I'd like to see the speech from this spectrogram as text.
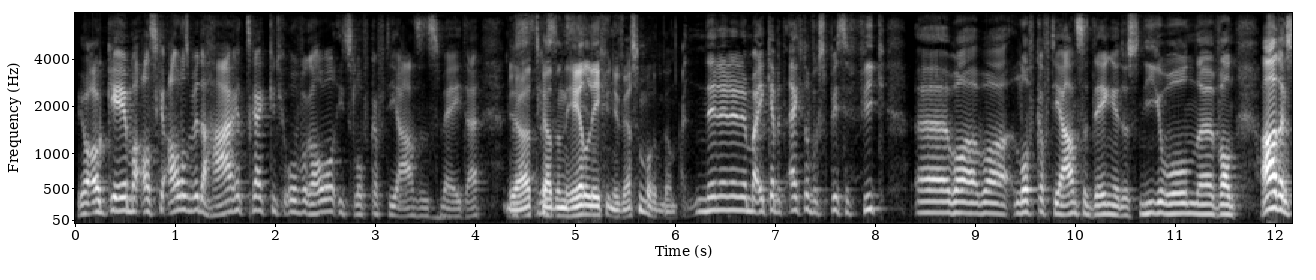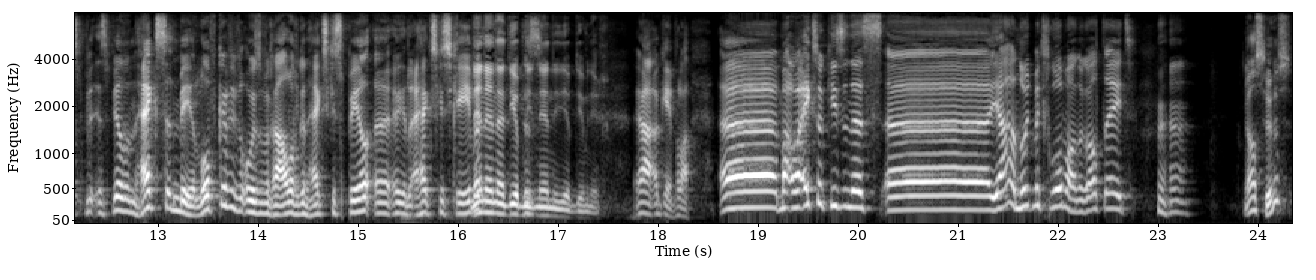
Ja, oké, maar als je alles bij de haren trekt, kun je overal wel iets Lovecraftiaans in smijten. Hè. Dus- Ja, het dus- gaat een heel leeg universum worden dan. Nee, nee, nee, nee, maar ik heb het echt over specifiek eh, wat, wat Lovecraftiaanse dingen. Dus niet gewoon eh, van... Ah, er spe- speelt een heks in mee. Lovecraft heeft ooit een verhaal over een heks, gespeeld, eh, een heks geschreven. Nee, nee, nee, die op die, Dus- nee, nee, die, op die manier. Ja, oké, voilà. Eh, maar wat ik zou kiezen is... ja, nooit meer trauma, nog altijd. Ja, serieus?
